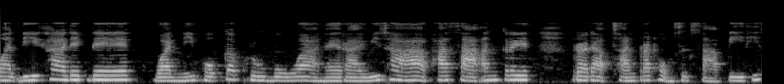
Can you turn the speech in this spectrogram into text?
วัสดีค่ะเด็กๆ วันนี้พบกับครูบัวในรายวิชาภาษาอังกฤษ ระดับชั้นประถมศึกษาปีที่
